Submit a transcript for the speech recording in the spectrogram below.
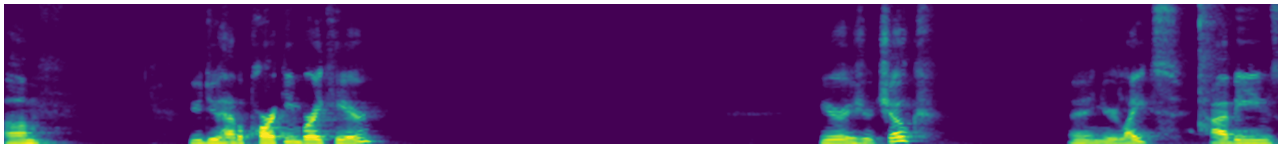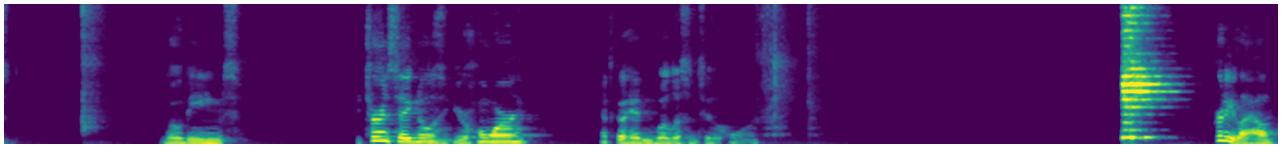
Um, you do have a parking brake here. Here is your choke and your lights, high beams, low beams, your turn signals, your horn. Let's go ahead and we'll listen to the horn. Pretty loud.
